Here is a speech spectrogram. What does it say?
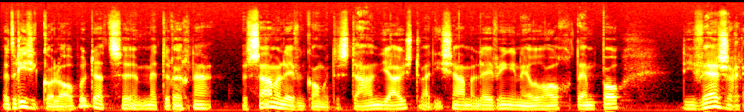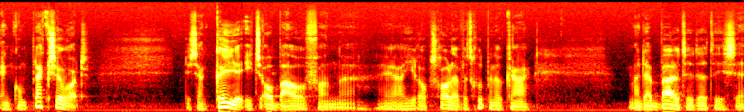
het risico lopen dat ze met de rug naar de samenleving komen te staan, juist waar die samenleving in heel hoog tempo diverser en complexer wordt. Dus dan kun je iets opbouwen van, uh, ja, hier op school hebben we het goed met elkaar. Maar daarbuiten, dat is uh,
